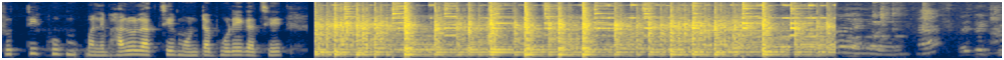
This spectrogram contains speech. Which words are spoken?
সত্যি খুব মানে ভালো লাগছে, মনটা ভরে গেছে। তো এদিকে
